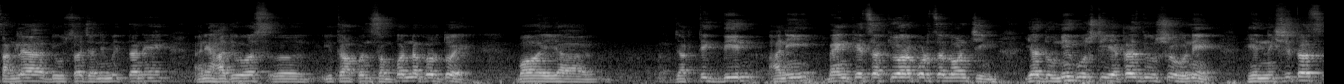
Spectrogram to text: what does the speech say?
चांगल्या दिवसाच्या निमित्ताने आणि हा दिवस इथं आपण संपन्न करतो आहे ब या जागतिक दिन आणि बँकेचं क्यू आर कोडचं लॉन्चिंग या दोन्ही गोष्टी एकाच दिवशी होणे हे निश्चितच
